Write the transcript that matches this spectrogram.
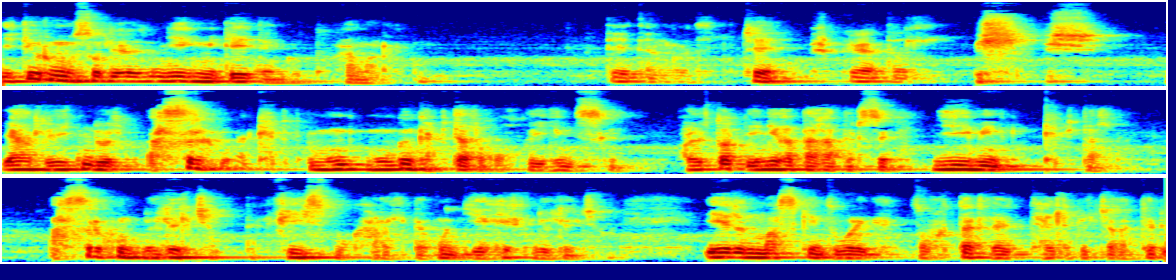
Эдгээр хүмүүс бол нийгмийн дээд ангууд хамаардаг. Дээд ангууд. Тий. Бюрократ бол биш биш. Яг л эдэнд бол асар мөнгөн капитал байгаа байхгүй эдийн засгийн. Хоёрдоод энийг дагаад ирсэн нийгмийн капитал асар хүн нөлөөлж чаддаг. Facebook харалтай хүнд яг их нөлөөлж байгаа. Elon Musk-ийн зүгээр зургатаар тайлбарлаж байгаа тэр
